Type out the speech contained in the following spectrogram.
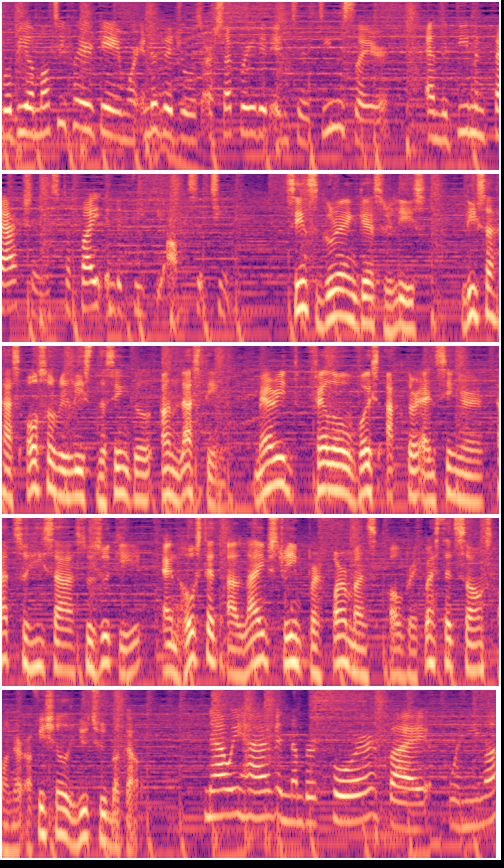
will be a multiplayer game where individuals are separated into Demon Slayer and the demon factions to fight and defeat the opposite team. Since Gurenge's release, Lisa has also released the single Unlasting, married fellow voice actor and singer Tatsuhisa Suzuki, and hosted a live stream performance of requested songs on her official YouTube account. Now we have in number 4 by Wanima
